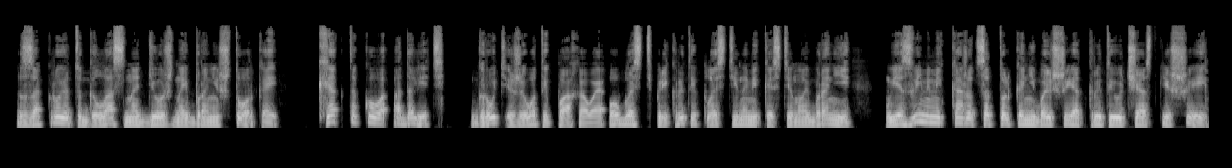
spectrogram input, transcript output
закроют глаз надежной бронешторкой. Как такого одолеть? Грудь, живот и паховая область прикрыты пластинами костяной брони. Уязвимыми кажутся только небольшие открытые участки шеи,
